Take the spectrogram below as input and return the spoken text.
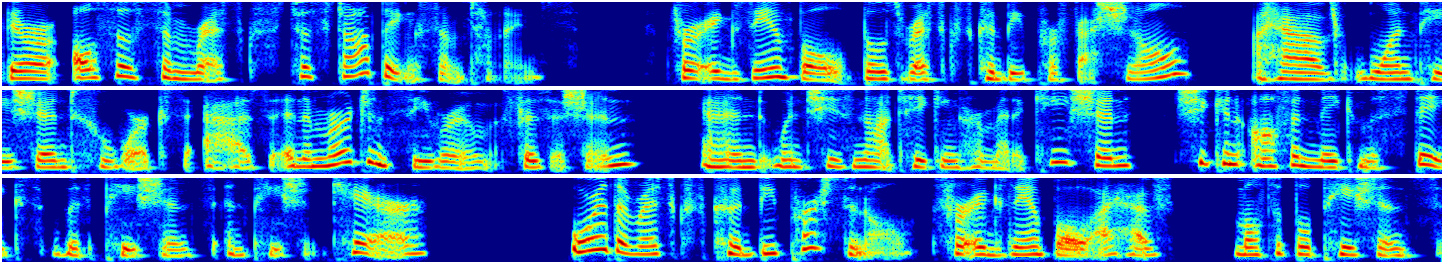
There are also some risks to stopping sometimes. For example, those risks could be professional. I have one patient who works as an emergency room physician and when she's not taking her medication, she can often make mistakes with patients and patient care. Or the risks could be personal. For example, I have multiple patients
